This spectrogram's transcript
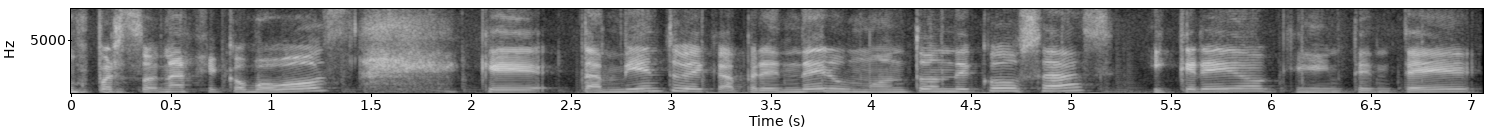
un personaje como vos, que también tuve que aprender un montón de cosas y creo que intenté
